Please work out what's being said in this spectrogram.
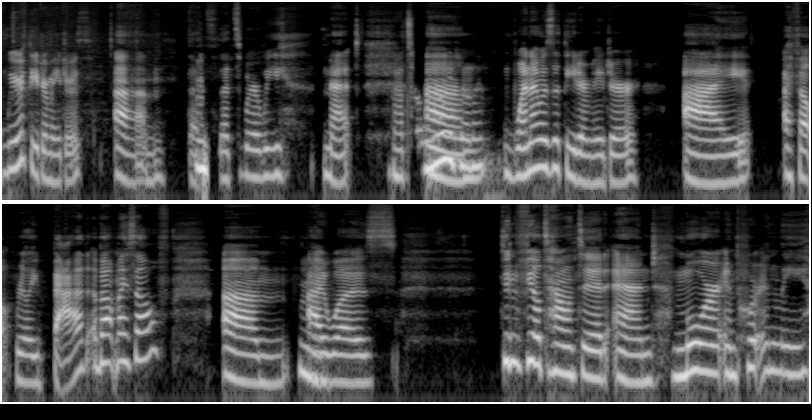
we're theater majors. Um that's mm-hmm. that's where we met. That's um, when i was a theater major I I felt really bad about myself. Um, hmm. I was didn't feel talented, and more importantly,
